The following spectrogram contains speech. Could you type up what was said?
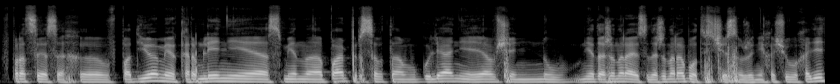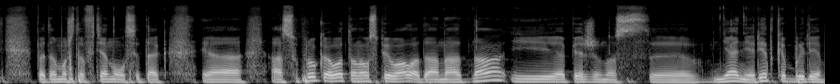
в процессах, э, в подъеме, кормлении, смена памперсов, там, гуляние, я вообще, ну, мне даже нравится, даже на работу, если честно, уже не хочу выходить, потому что втянулся так. А супруга, вот она успевала, да, она одна, и опять же у нас няни редко были,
